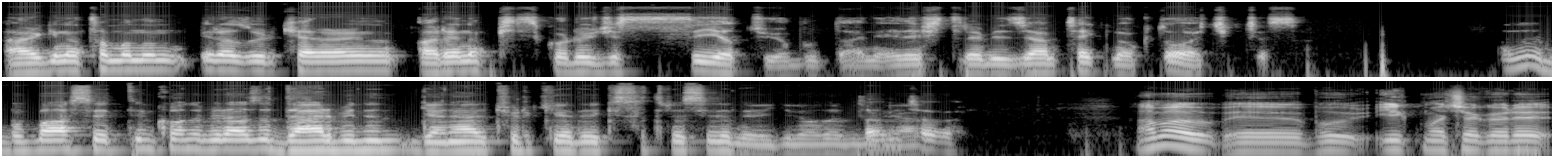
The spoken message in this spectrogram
Ergin Ataman'ın biraz ülke arena, arena psikolojisi yatıyor burada. Hani eleştirebileceğim tek nokta o açıkçası. Bu bahsettiğim konu biraz da derbinin genel Türkiye'deki stresiyle de ilgili olabilir. Tabii yani. tabii. Ama e, bu ilk maça göre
